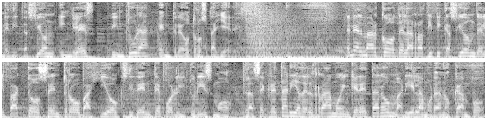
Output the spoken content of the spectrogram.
meditación, inglés, pintura, entre otros talleres. En el marco de la ratificación del Pacto Centro-Bajío Occidente por el Turismo, la secretaria del ramo en Querétaro, Mariela Morano Campo,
